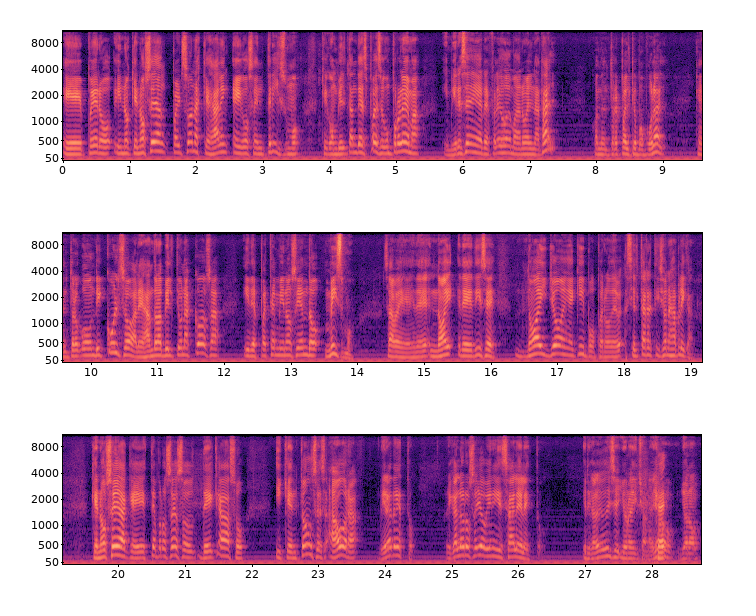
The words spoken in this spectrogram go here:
Eh, pero, y no que no sean personas que jalen egocentrismo, que conviertan después en un problema. Y mírese el reflejo de Manuel Natal, cuando entró el Partido Popular, que entró con un discurso, Alejandro advirtió unas cosas y después terminó siendo mismo. ¿Sabes? no hay, dice, no hay yo en equipo, pero de, ciertas restricciones aplican. Que no sea que este proceso dé caso y que entonces ahora, mírate esto, Ricardo Rosselló viene y sale electo. Y Ricardo dice, yo no he dicho nada, yo no, yo no,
